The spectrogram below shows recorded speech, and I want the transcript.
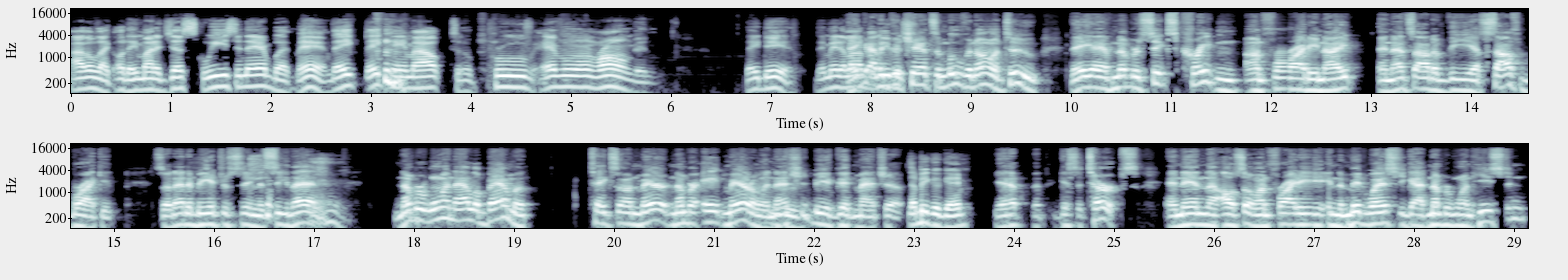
I was like, oh, they might have just squeezed in there, but man, they they came out to prove everyone wrong, and they did. They made a lot They of got a good chance of moving on too. They have number six Creighton on Friday night, and that's out of the uh, South bracket. So that'd be interesting to see that. number one Alabama takes on Mar- number eight Maryland. That Mhm. should be a good matchup. That'd be a good game. Yep, against the Terps. And then uh, also on Friday in the Midwest, you got number one Houston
